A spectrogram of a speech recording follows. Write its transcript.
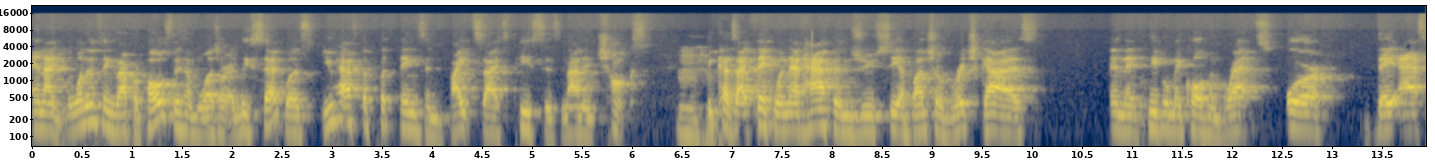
And I one of the things I proposed to him was, or at least said, was you have to put things in bite-sized pieces, not in chunks. Mm-hmm. Because I think when that happens, you see a bunch of rich guys, and then people may call them brats, or they ask,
